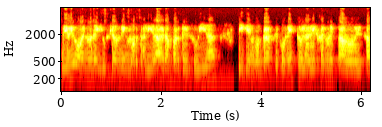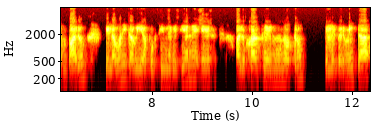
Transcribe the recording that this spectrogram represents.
vivió en una ilusión de inmortalidad gran parte de su vida y que encontrarse con esto la deja en un estado de desamparo, que la única vía posible que tiene es alojarse en un otro que le permita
